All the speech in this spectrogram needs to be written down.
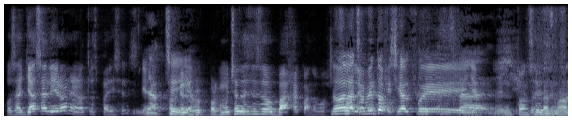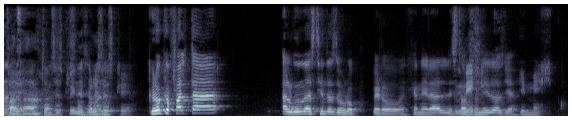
o sea, ya salieron en otros países. Ya. Ya, Sí, porque, ya. porque muchas veces eso baja cuando No, sale, el lanzamiento pero- oficial fue está- ya. El- Entonces, la semana este, pasada. entonces pues, son precios que Creo que falta algunas tiendas de Europa, pero en general Estados México. Unidos ya. y México.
